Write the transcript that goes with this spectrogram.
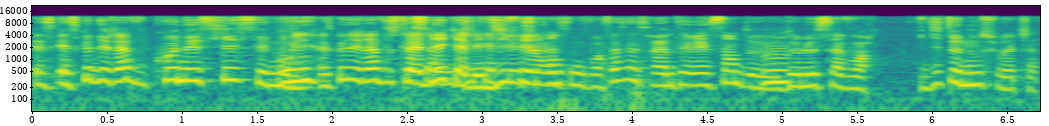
Est-ce est-ce que déjà vous connaissiez ces noms? Oui. Est-ce que déjà vous saviez qu'il y avait différents chose concours? Ça, ça serait intéressant de, Mm. de le savoir. Dites-nous sur le chat.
